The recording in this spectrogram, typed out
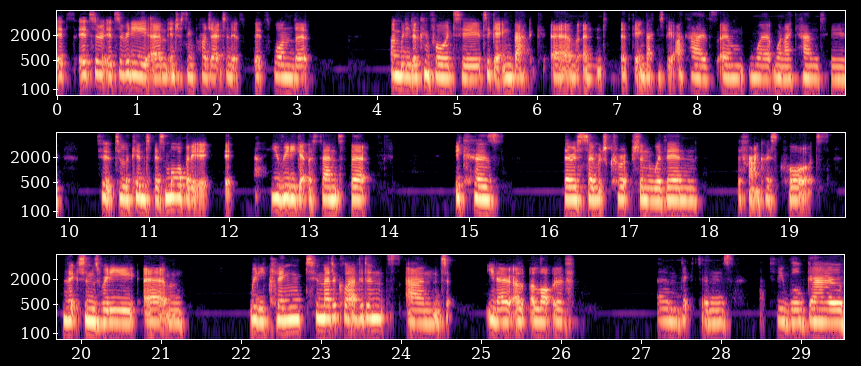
it's it's a it's a really um, interesting project, and it's it's one that I'm really looking forward to to getting back um, and uh, getting back into the archives um, where when I can to to to look into this more. But it, it you really get the sense that because there is so much corruption within the Francoist courts, victims really um, really cling to medical evidence, and you know a, a lot of um, victims actually will go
